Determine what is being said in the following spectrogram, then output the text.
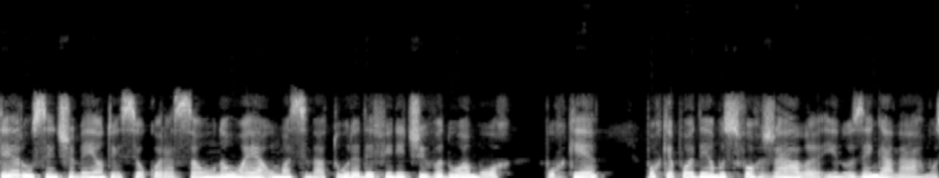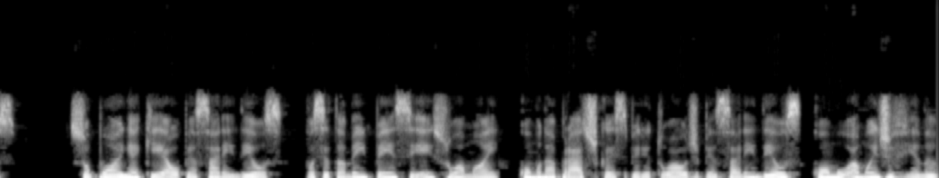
Ter um sentimento em seu coração não é uma assinatura definitiva do amor. Por quê? Porque podemos forjá-la e nos enganarmos. Suponha que, ao pensar em Deus, você também pense em sua mãe, como na prática espiritual de pensar em Deus como a Mãe Divina,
